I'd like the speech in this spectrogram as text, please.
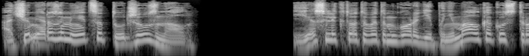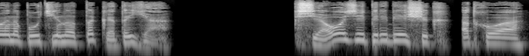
о чем я, разумеется, тут же узнал. Если кто-то в этом городе понимал, как устроена паутина, так это я. Ксиаози, перебежчик от Хуа,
